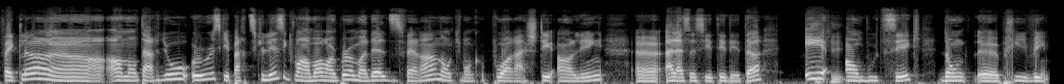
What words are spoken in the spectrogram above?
Fait que là, euh, en Ontario, eux, ce qui est particulier, c'est qu'ils vont avoir un peu un modèle différent. Donc, ils vont pouvoir acheter en ligne euh, à la société d'État et en boutique, donc euh, privée.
